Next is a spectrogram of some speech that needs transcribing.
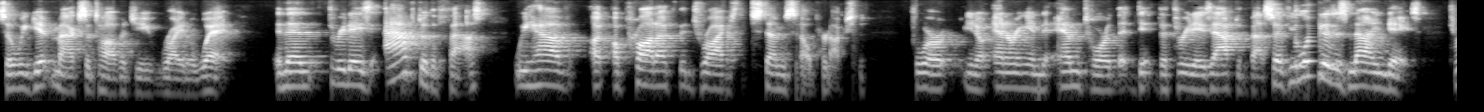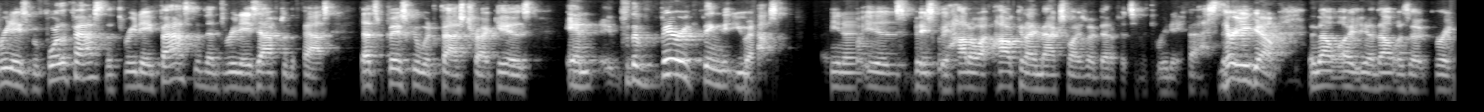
So we get max autophagy right away. And then three days after the fast, we have a, a product that drives stem cell production for you know entering into mTOR that the three days after the fast. So if you look at it as nine days, three days before the fast, the three day fast, and then three days after the fast. That's basically what fast track is. And for the very thing that you asked, you know, is basically how do I how can I maximize my benefits of a three day fast? There you go. And that you know that was a great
